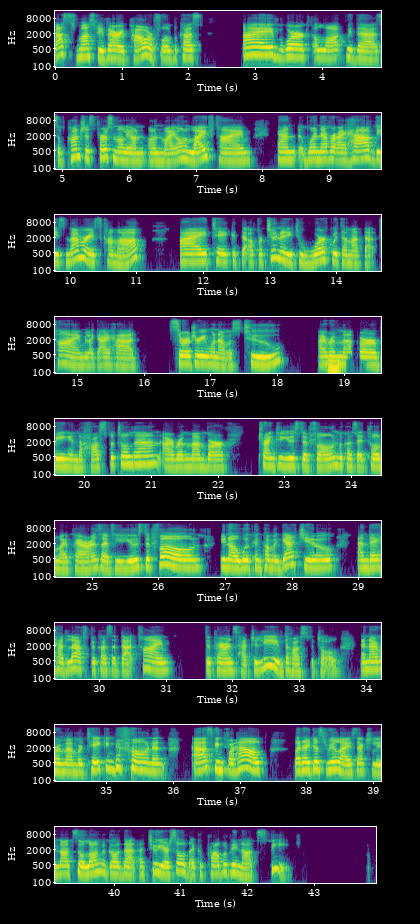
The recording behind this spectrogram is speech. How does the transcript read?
That must be very powerful because I've worked a lot with the subconscious personally on, on my own lifetime. And whenever I have these memories come up, I take the opportunity to work with them at that time. Like I had surgery when I was two. I mm. remember being in the hospital then. I remember trying to use the phone because I told my parents, if you use the phone, you know, we can come and get you. And they had left because at that time, the parents had to leave the hospital. And I remember taking the phone and asking for help. But I just realized actually not so long ago that at two years old, I could probably not speak.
